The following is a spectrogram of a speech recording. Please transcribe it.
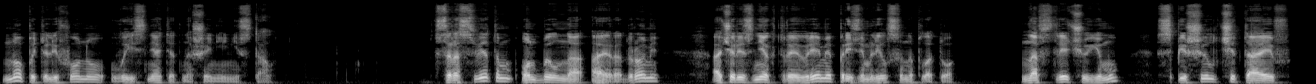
но по телефону выяснять отношения не стал. С рассветом он был на аэродроме, а через некоторое время приземлился на плато. Навстречу ему спешил Читаев,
